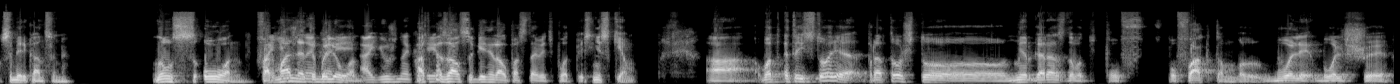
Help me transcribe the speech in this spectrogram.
с американцами. Ну, с ООН. Формально А Южная это были Корея- ООН. А Южная Корея? Отказался генерал поставить подпись, ни с кем. А, вот эта история про то, что мир гораздо вот по, фактам э, более, больше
